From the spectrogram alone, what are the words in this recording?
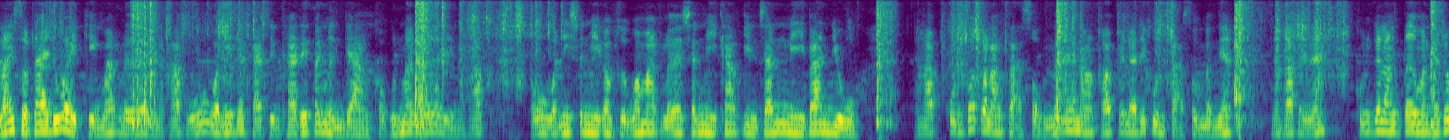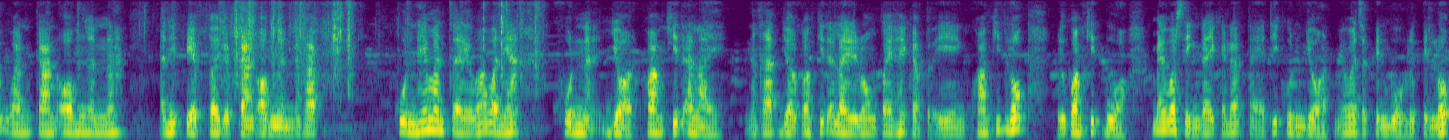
ไลฟ์สดได้ด้วยเก่งมากเลยนะครับโอ้วันนี้ฉันขายสินค้าได้ตั้งหนึ่งอย่างขอบคุณมากเลยนะครับโอ้วันนี้ฉันมีความสุขมากๆเลย ฉันมีข้าวกินฉันมีบ้านอยู่ นะครับ คุณก็กำลังสะสมแน่นอนครับ เวลาที่คุณสะสมแบบนี้นะครับ เห็นไหมคุณกำลังเติมมันไปทุกวันการออมเงินนะ อันนี้เปรียบเทียบกับการออมเงินนะครับ คุณให้มั่นใจเลยว่าวันนี้คุณน่ะหยอดความคิดอะไรนะครับหยอดความคิดอะไรลงไปให้กับตัวเอง ความคิดลบหรือความคิดบวก ไม่ว่าสิ่งใดก็แล้วแต่ที่คุณหยอดไม่ว่าจะเป็นบวกหรือเป็นลบ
